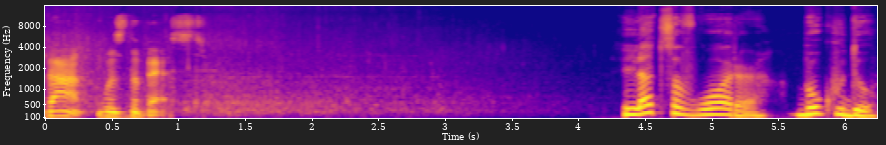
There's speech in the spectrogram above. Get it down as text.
That was the best. Lots of water, beaucoup d'eau.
